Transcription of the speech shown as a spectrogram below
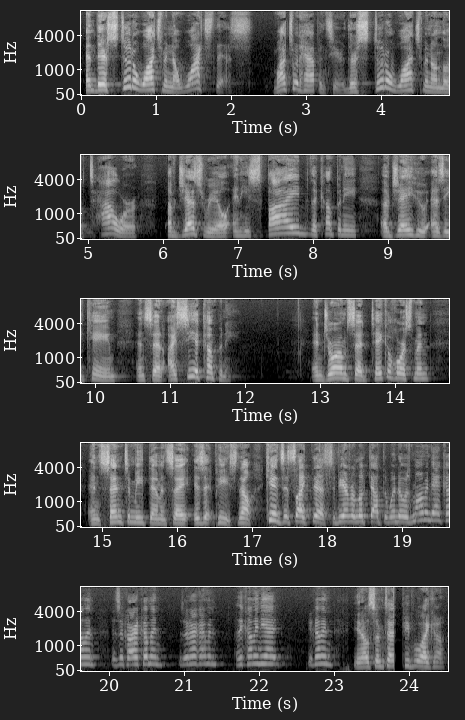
And there stood a watchman. Now, watch this. Watch what happens here. There stood a watchman on the tower of Jezreel, and he spied the company of Jehu as he came and said, I see a company. And Joram said, Take a horseman and send to meet them and say, Is it peace? Now, kids, it's like this. Have you ever looked out the window? Is mom and dad coming? Is the car coming? Is the car coming? Are they coming yet? You coming? You know, sometimes people like, uh,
